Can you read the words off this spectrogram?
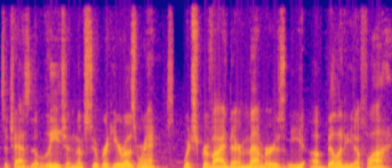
such as the Legion of Superheroes rings, which provide their members the ability to fly.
